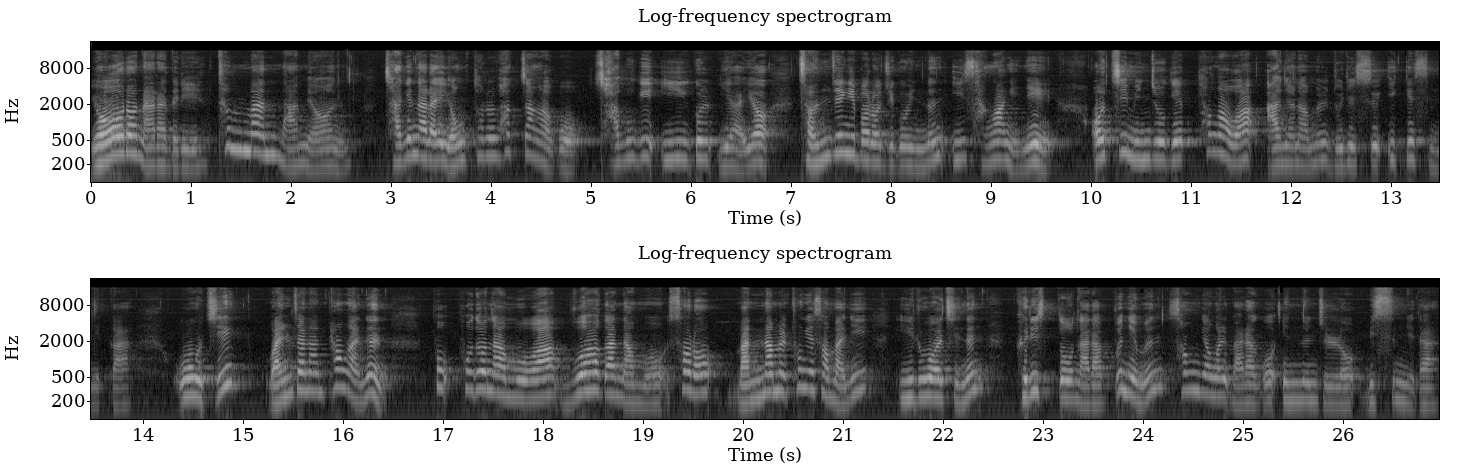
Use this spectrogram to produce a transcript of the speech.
여러 나라들이 틈만 나면 자기 나라의 영토를 확장하고 자국의 이익을 위하여 전쟁이 벌어지고 있는 이 상황이니 어찌 민족의 평화와 안연함을 누릴 수 있겠습니까? 오직 완전한 평화는 포 도나무와 무화과 나무 서로 만남을 통해서만이 이루어지는 그리스도 나라뿐임은 성경을 말하고 있는 줄로 믿습니다.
